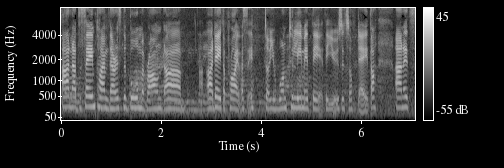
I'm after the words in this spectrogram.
And at the same time, there is the boom around uh, uh, data privacy. So you want to limit the, the usage of data, and it's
